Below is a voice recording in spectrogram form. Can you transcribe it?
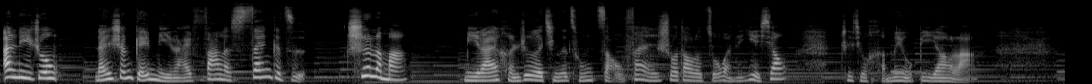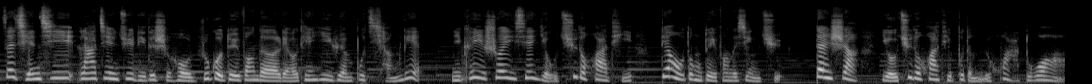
案例中，男生给米莱发了三个字：“吃了吗？”米莱很热情地从早饭说到了昨晚的夜宵，这就很没有必要了。在前期拉近距离的时候，如果对方的聊天意愿不强烈，你可以说一些有趣的话题，调动对方的兴趣。但是啊，有趣的话题不等于话多啊。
